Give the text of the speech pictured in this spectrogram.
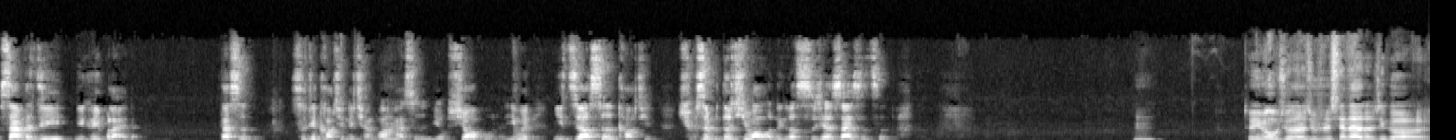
三分之一你可以不来的，但是实际考勤的情况还是有效果的，因为你只要设考勤，学生们都希望我能够实现三十次。嗯。对，因为我觉得就是现在的这个，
